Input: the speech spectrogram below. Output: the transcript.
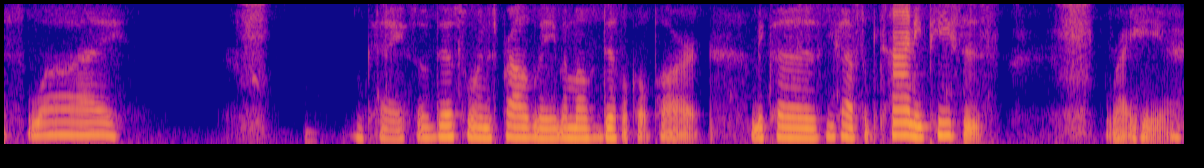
this? Why? Okay, so this one is probably the most difficult part because you have some tiny pieces right here.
